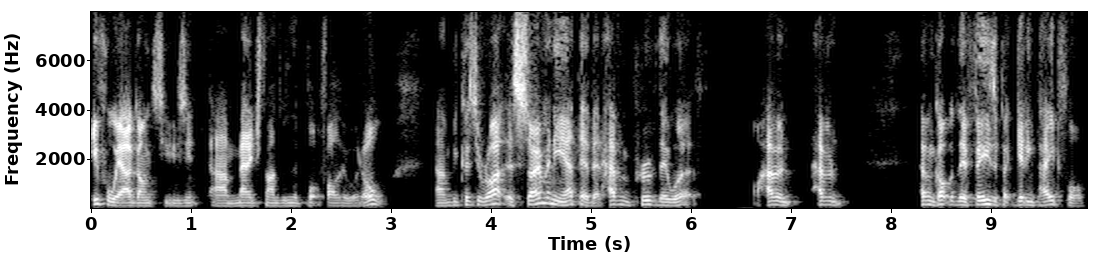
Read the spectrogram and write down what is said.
If we are going to use um, managed funds in the portfolio at all, um, because you're right, there's so many out there that haven't proved their worth or haven't haven't haven't got what their fees are getting paid for,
